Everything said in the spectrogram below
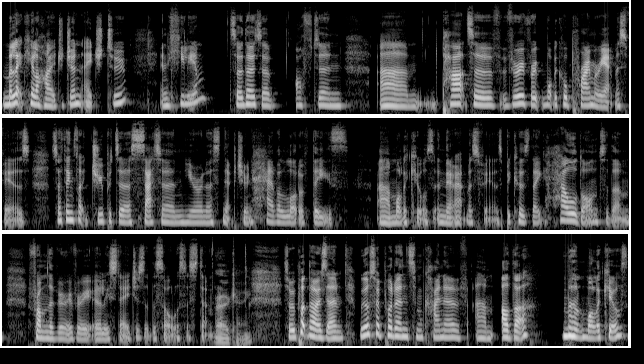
molecular hydrogen H2 and helium. So those are often um, parts of very, very what we call primary atmospheres. So things like Jupiter, Saturn, Uranus, Neptune have a lot of these uh, molecules in their atmospheres because they held on to them from the very, very early stages of the solar system. Okay. So we put those in. We also put in some kind of um, other molecules.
